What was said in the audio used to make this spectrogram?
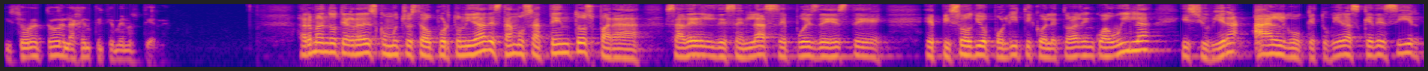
y sobre todo de la gente que menos tiene. Armando, te agradezco mucho esta oportunidad. Estamos atentos para saber el desenlace, pues, de este episodio político electoral en Coahuila y si hubiera algo que tuvieras que decir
